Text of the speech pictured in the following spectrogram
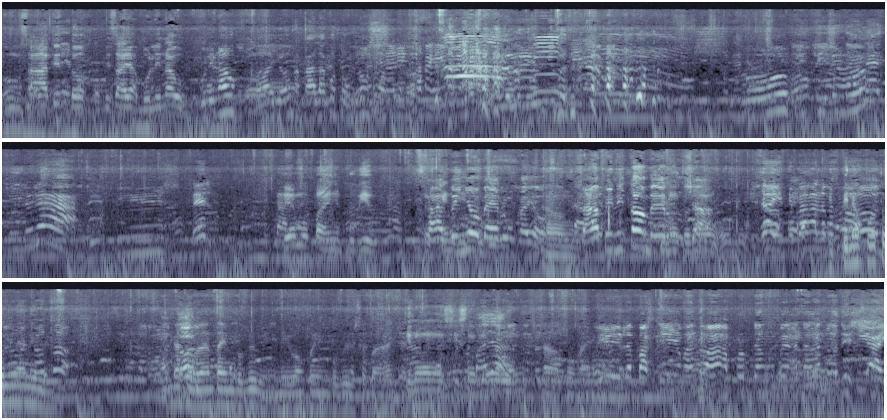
Kung sa atin to, sa Bisaya, Bulinaw. Bulinaw? Ayun, akala ko tunglos. Oh, Kaya mo pa yung pugiw. Sabi nyo, meron kayo. Sabi nito, meron siya. Pinuputol nga nila. Kaso wala na tayong bugay. eh. Iniwan ko yung bugay sa bahay. Kinuha niya si Sabi. Saka ko kain. Ilabas niyo yung ano, ah, approve ng, ng ano, DTI.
